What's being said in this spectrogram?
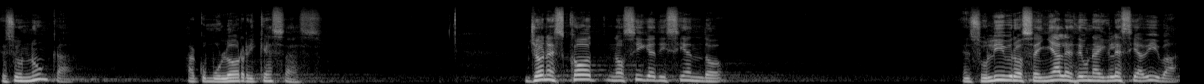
Jesús nunca acumuló riquezas. John Scott nos sigue diciendo en su libro Señales de una iglesia viva,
